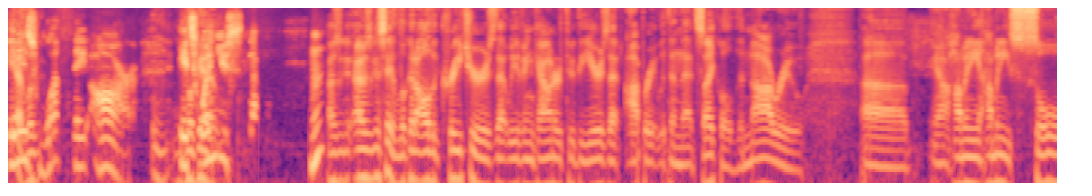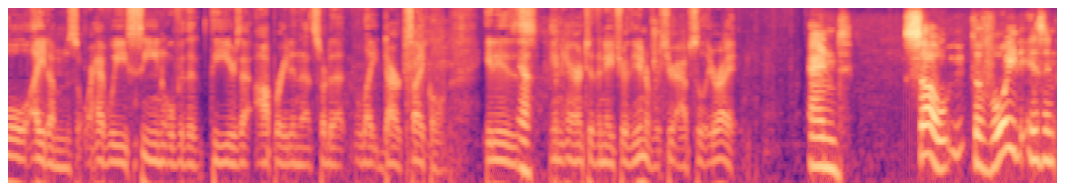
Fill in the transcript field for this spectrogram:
It is Yeah, look- what they are. It's when at- you step. I was, I was going to say, look at all the creatures that we've encountered through the years that operate within that cycle. The Naaru, uh, you know, how many how many soul items or have we seen over the, the years that operate in that sort of that light dark cycle? It is Yeah. inherent to the nature of the universe. You're absolutely right. And so the void isn't.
